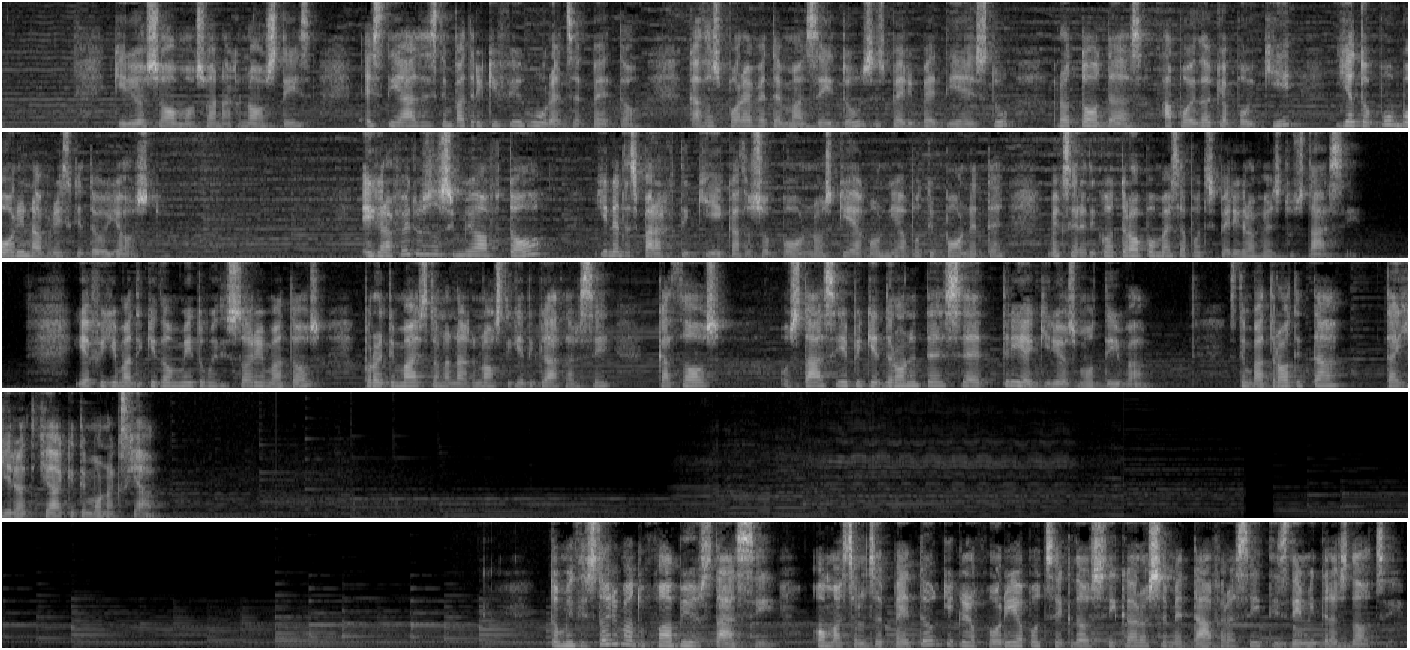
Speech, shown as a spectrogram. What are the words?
Κυρίως όμως ο αναγνώστης εστιάζει στην πατρική φιγούρα Τσεπέτο, καθώς πορεύεται μαζί του στις περιπέτειές του, ρωτώντας από εδώ και από εκεί για το πού μπορεί να βρίσκεται ο γιος του. Η γραφή του στο σημείο αυτό γίνεται σπαραχτική καθώς ο πόνος και η αγωνία αποτυπώνεται με εξαιρετικό τρόπο μέσα από τις περιγραφές του Στάση. Η αφηγηματική δομή του μυθιστορήματος προετοιμάζει τον αναγνώστη για την κάθαρση καθώς ο Στάση επικεντρώνεται σε τρία κυρίως μοτίβα. Στην πατρότητα, τα γυρατιά και τη μοναξιά. Το μυθιστόρημα του Φάμπιο Στάση, ο Μαστροτζεπέτο, κυκλοφορεί από τις εκδόσεις Ίκαρο σε μετάφραση της Δήμητρας Δότσι.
